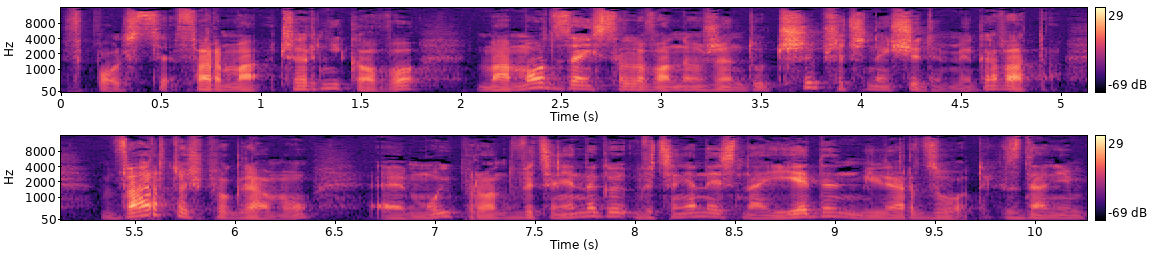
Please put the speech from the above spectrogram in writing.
w Polsce, farma Czernikowo, ma moc zainstalowaną rzędu 3,7 MW. Wartość programu e, Mój Prąd wyceniany jest na 1 miliard złotych. Zdaniem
